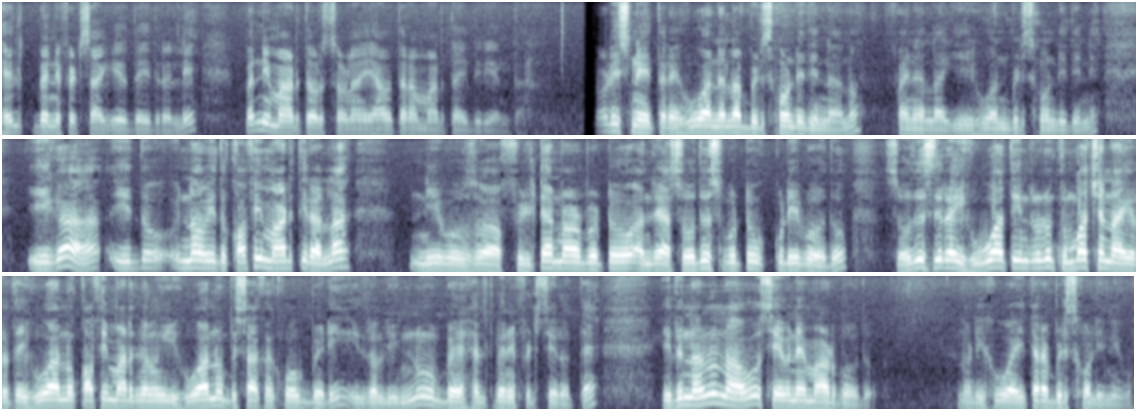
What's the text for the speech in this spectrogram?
ಹೆಲ್ತ್ ಬೆನಿಫಿಟ್ಸ್ ಆಗಿರುತ್ತೆ ಇದರಲ್ಲಿ. ಬನ್ನಿ ಮಾಡಿ ತೋರಿಸೋಣ, ಯಾವ ಥರ ಮಾಡ್ತಾ ಇದ್ದೀರಿ ಅಂತ. ನೋಡಿ ಸ್ನೇಹಿತರೆ, ಹೂವನ್ನೆಲ್ಲ ಬಿಡಿಸ್ಕೊಂಡಿದ್ದೀನಿ ನಾನು. ಫೈನಲ್ ಆಗಿ ಹೂವನ್ನು ಬಿಡಿಸ್ಕೊಂಡಿದ್ದೀನಿ. ಈಗ ಇದು, ನಾವು ಇದು ಕಾಫಿ ಮಾಡ್ತೀರಲ್ಲ, ನೀವು ಫಿಲ್ಟರ್ ಮಾಡಿಬಿಟ್ಟು, ಅಂದರೆ ಸೋದಿಸ್ಬಿಟ್ಟು ಕುಡಿಬೋದು. ಸೋದಿಸಿದ್ರೆ ಈ ಹೂವು ತಿಂದ್ರೂ ತುಂಬ ಚೆನ್ನಾಗಿರುತ್ತೆ. ಈ ಹೂವನ್ನು ಕಾಫಿ ಮಾಡಿದ್ಮೇಲೆ ಈ ಹೂವನ್ನು ಬಿಸಾಕಕ್ಕೆ ಹೋಗಬೇಡಿ. ಇದರಲ್ಲಿ ಇನ್ನೂ ಬೆ ಹೆಲ್ತ್ ಬೆನಿಫಿಟ್ಸ್ ಇರುತ್ತೆ. ಇದನ್ನು ನಾವು ಸೇವನೆ ಮಾಡ್ಬೋದು. ನೋಡಿ, ಹೂವು ಈ ಥರ ಬಿಡಿಸ್ಕೊಳ್ಳಿ ನೀವು.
